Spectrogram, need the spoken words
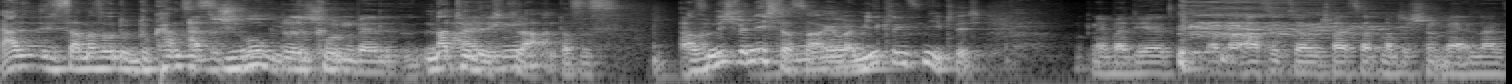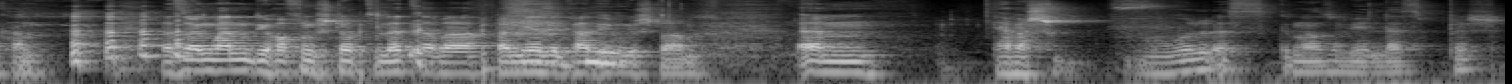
ja, ich sag mal so, du, du kannst Also es nie- ist schon Natürlich, klar. Das ist, also nicht, wenn ich das sage. Bei mir klingt es niedlich. Ne, bei dir, aber asozialen Scheiß hat man dich nicht mehr ändern kann. Dass irgendwann die Hoffnung stirbt zuletzt, aber bei mir ist sie gerade eben gestorben. Ähm, ja, aber schwul ist genauso wie lesbisch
